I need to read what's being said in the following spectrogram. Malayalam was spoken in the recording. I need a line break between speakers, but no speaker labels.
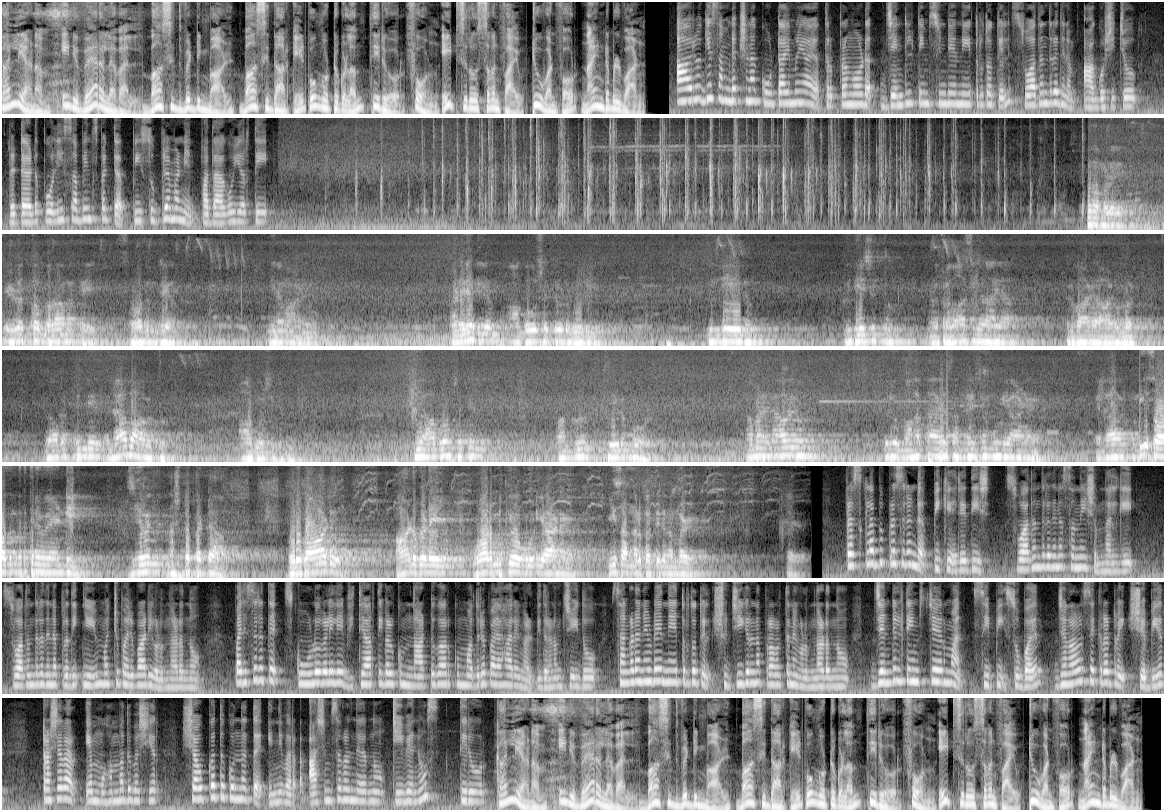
കല്യാണം. ഇനി വേറെ level. Basid wedding mall Basid arcade Poongottukulam Tirur. Phone eight zero seven five two one four nine double one.
ആരോഗ്യ സംരക്ഷണ കൂട്ടായ്മയായ തൃപ്രങ്ങോട് ജെന്റിൽ ടീംസിന്റെ നേതൃത്വത്തിൽ സ്വാതന്ത്ര്യദിനം ആഘോഷിച്ചു. Retired police sub inspector P Subrahmanian പതാക ഉയർത്തി.
നമ്മുടെ എഴുപത്തൊമ്പതാമത്തെ സ്വാതന്ത്ര്യ ദിനമാണ്. വളരെയധികം ആഘോഷത്തോടുകൂടി ഇന്ത്യയിലും വിദേശത്തും പ്രവാസികളായ ഒരുപാട് ആളുകൾ ലോകത്തിന്റെ എല്ലാ ഭാഗത്തും ആഘോഷിക്കുന്നു. ഈ ആഘോഷത്തിൽ പങ്കു ചേരുമ്പോൾ നമ്മളെല്ലാവരും ഒരു മഹത്തായ സന്ദേശം കൂടിയാണ് എല്ലാവർക്കും ഈ സ്വാതന്ത്ര്യത്തിന് വേണ്ടി ജീവൻ നഷ്ടപ്പെട്ട ഒരുപാട് ആളുകളെയും ഓർമ്മിക്കുക കൂടിയാണ് ഈ സന്ദർഭത്തിൽ നമ്മൾ
press club president P K Ratheesh സ്വാതന്ത്ര്യദിന സന്ദേശം നൽകി. സ്വാതന്ത്ര്യദിന പ്രതിജ്ഞയും മറ്റു പരിപാടികളും നടന്നു. പരിസരത്തെ സ്കൂളുകളിലെ വിദ്യാർത്ഥികൾക്കും നാട്ടുകാർക്കും മധുരപലഹാരങ്ങൾ വിതരണം ചെയ്തു. സംഘടനയുടെ നേതൃത്വത്തിൽ ശുചീകരണ പ്രവർത്തനങ്ങളും നടന്നു. General teams chairman C P Subair general secretary Shabeer treasurer M Muhammad Basheer Shoukath Kunnath എന്നിവർ ആശംസകൾ നേർന്നു. T V news Tirur.
കല്യാണം ഇനി വേറെ level. Basid wedding mall Basid arcade Poongottukulam Tirur. Phone eight zero seven five two one four nine double one.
